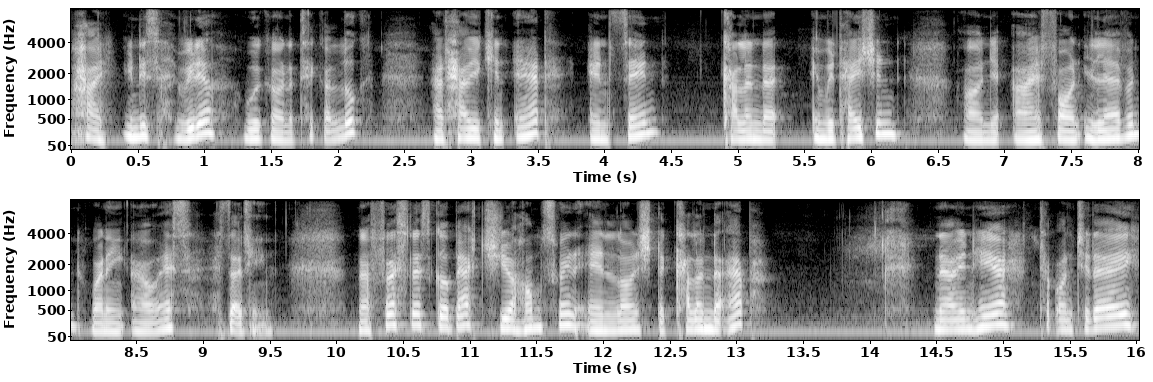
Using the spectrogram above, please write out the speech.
Hi, in this video, we're going to take a look at how you can add and send calendar invitation on your iPhone 11 running iOS 13. Now first, let's go back to your home screen and launch the calendar app. Now in here, tap on today.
